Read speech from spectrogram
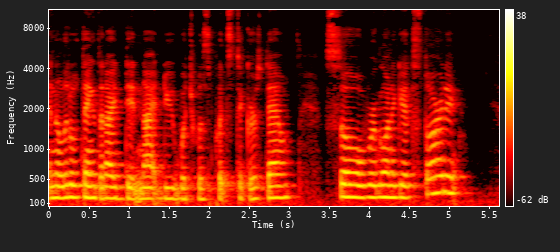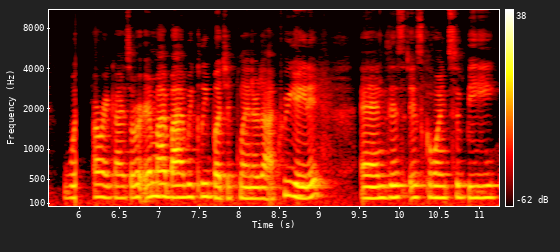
and the little things that I did not do, which was put stickers down. So we're going to get started. With, all right, guys, so we're in my bi-weekly budget planner that I created and this is going to be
